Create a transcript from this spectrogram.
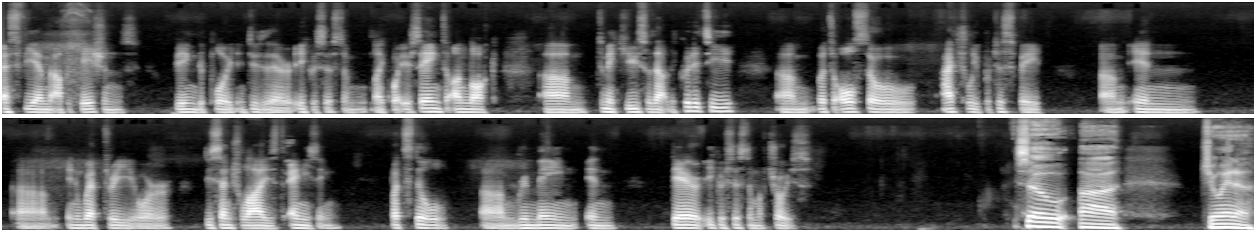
SVM applications being deployed into their ecosystem, like what you're saying to unlock, um, to make use of that liquidity, um, but to also actually participate um, in um, in Web three or decentralized anything, but still remain in their ecosystem of choice. So, uh, Joanna,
